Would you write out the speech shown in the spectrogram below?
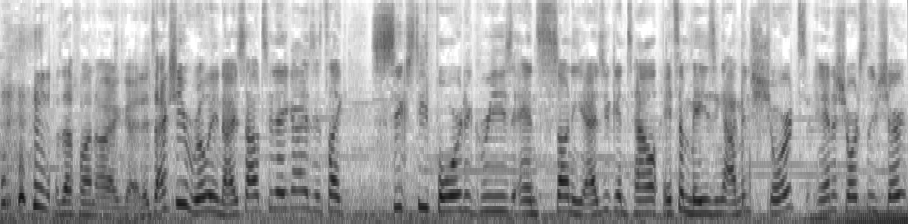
Was that fun? All right, good. It's actually really nice out today, guys. It's like 64 degrees and sunny. As you can tell, it's amazing. I'm in shorts and a short sleeve shirt.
